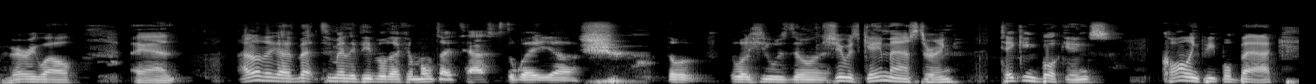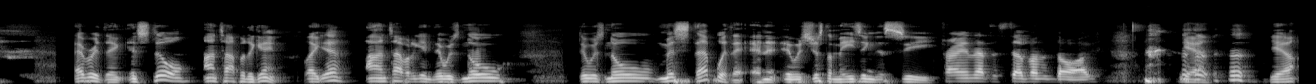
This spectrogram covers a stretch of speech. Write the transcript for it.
very well, and I don't think I've met too many people that can multitask the way uh, the, the way she was doing. she was game mastering, taking bookings, calling people back, everything, and still on top of the game. Like yeah, on top of the game, there was no. There was no misstep with it, and it, it was just amazing to see. trying not to step on the dog. Yeah, Yeah,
